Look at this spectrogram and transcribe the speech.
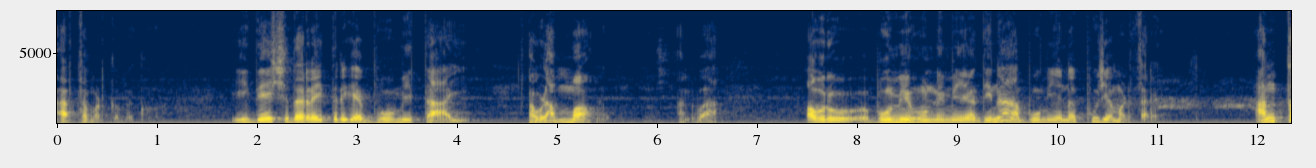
ಅರ್ಥ ಮಾಡ್ಕೋಬೇಕು. ಈ ದೇಶದ ರೈತರಿಗೆ ಭೂಮಿ ತಾಯಿ, ಅವಳ ಅಮ್ಮ ಅವಳು, ಅಲ್ವಾ? ಅವರು ಭೂಮಿ ಹುಣ್ಣಿಮೆಯ ದಿನ ಭೂಮಿಯನ್ನು ಪೂಜೆ ಮಾಡ್ತಾರೆ. ಅಂಥ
